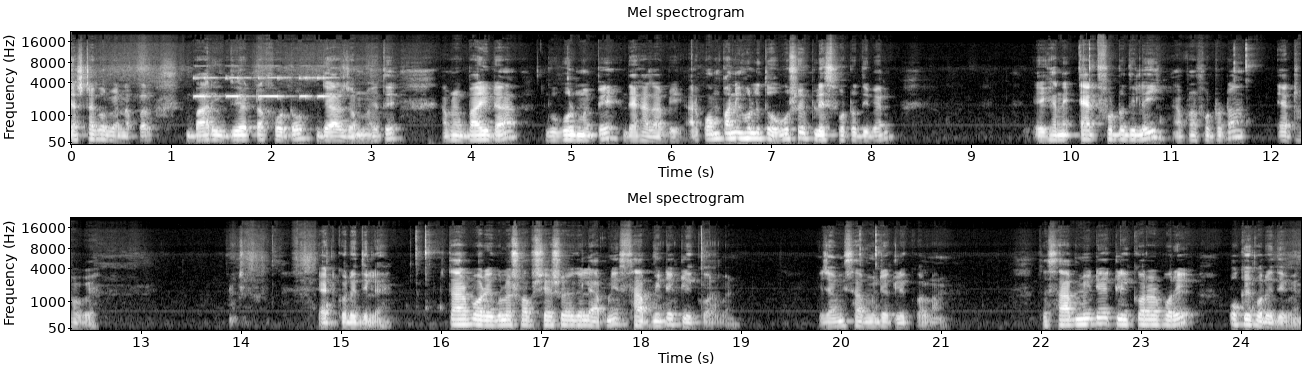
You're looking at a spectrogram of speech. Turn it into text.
চেষ্টা করবেন আপনার বাড়ির দু একটা ফটো দেওয়ার জন্য। এতে আপনার বাড়িটা গুগল ম্যাপে দেখা যাবে। আর কোম্পানি হলে তো অবশ্যই প্লেস ফটো দিবেন। এখানে অ্যাড ফটো দিলেই আপনার ফটোটা অ্যাড হবে। অ্যাড করে দিলে। তারপর এগুলো সব শেষ হয়ে গেলে আপনি সাবমিটে ক্লিক করবেন। এই যে আমি সাবমিটে ক্লিক করলাম। তো সাবমিটে ক্লিক করার পরে ওকে করে দেবেন।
